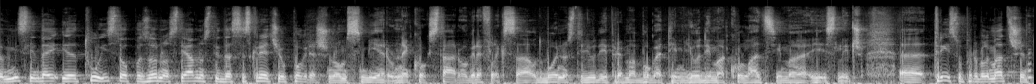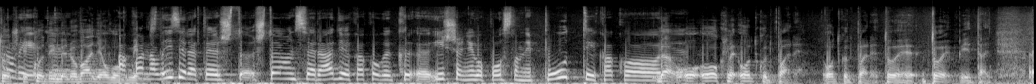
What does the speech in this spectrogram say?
e, mislim da je tu isto pozornost javnosti da se skreće u pogrešnom smjeru nekog starog refleksa odbojnosti ljudi prema bogatim ljudima, kulacima i sl. E, tri su problematične točke kod imenovanja ovog ministra. Ako analizirate što, je on sve radio, kako je išao njegov poslovni put i kako... Da, otkud pare? Otkud pare? To je, to je pitanje. E,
